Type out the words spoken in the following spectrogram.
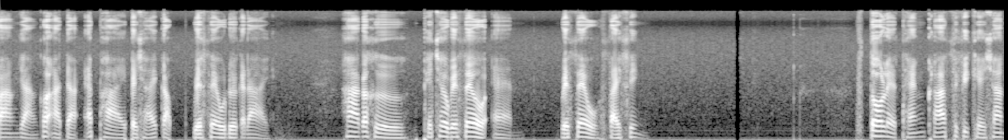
บางอย่างก็อาจจะแอพพลายไปใช้กับ vessel ด้วยก็ได้ 5 ก็คือ pressure vessel and vessel sizing storage tank classification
